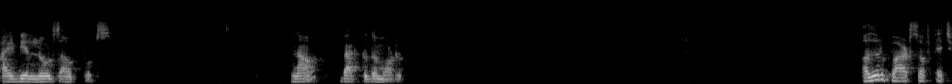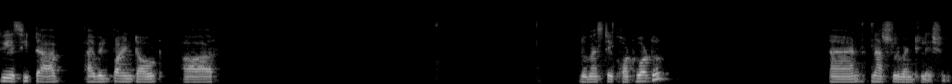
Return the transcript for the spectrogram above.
ideal loads outputs. Now back to the model. Other parts of HVAC tab I will point out are domestic hot water and natural ventilation.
